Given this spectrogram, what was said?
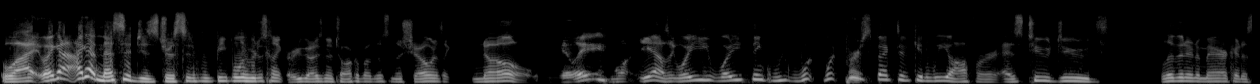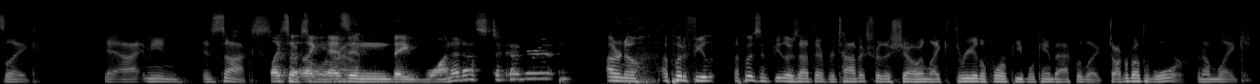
Well, I, I got I got messages, Tristan, from people who were just like, "Are you guys going to talk about this in the show?" And it's like, "No, Really? what, yeah, I was like, what do you what do you think we what what perspective can we offer as two dudes living in America that's like yeah, I mean, it sucks. It Like sucks like as around. in they wanted us to cover it? I don't know. I put a few, I put some feelers out there for topics for the show and like three of the four people came back with like talk about the war. And I'm like,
